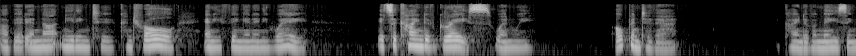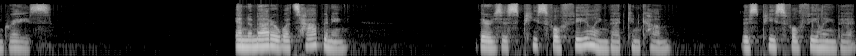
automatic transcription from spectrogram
of it and not needing to control anything in any way. It's a kind of grace when we open to that, a kind of amazing grace. And no matter what's happening, there's this peaceful feeling that can come, this peaceful feeling that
